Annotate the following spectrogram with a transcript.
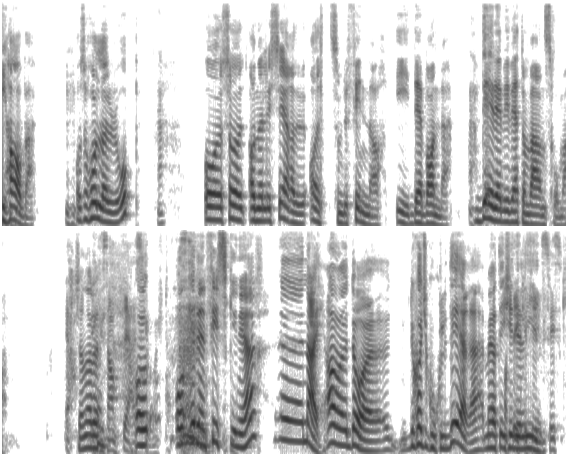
i havet, Mhm. og så holder du det opp, Ja. og så analyserer du alt som du finner i det vannet. Ja. Det er det vi vet om verdensrommet. Ja, Skjønner du? Ikke sant? Det er Og, og er det en fisk inni her? Eh, nei. Da Du kan ikke konkludere med at det ikke, At ikke det er ikke liv fisk.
